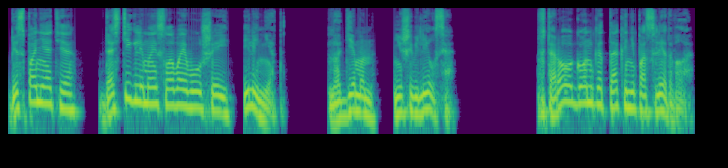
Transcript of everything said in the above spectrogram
Без понятия, достигли мои слова его ушей или нет. Но демон не шевелился. Второго гонга так и не последовало.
